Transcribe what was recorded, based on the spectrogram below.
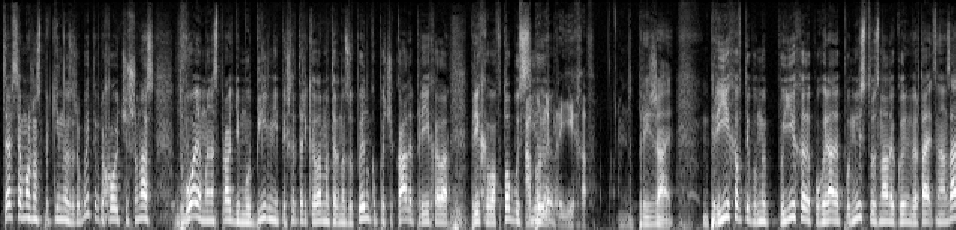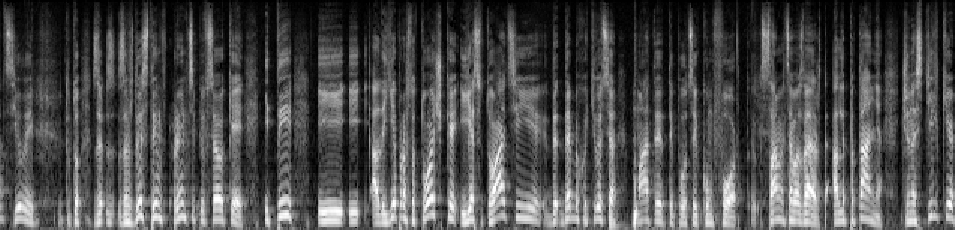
Це все можна спокійно зробити, враховуючи, що нас двоє, ми насправді мобільні, пішли 3 кілометри на зупинку, почекали, приїхала, приїхав автобус. Або сіли. не приїхав. Приїжджає. Приїхав, типу, ми поїхали, погуляли по місту, знали, коли він вертається назад, сіли. Тобто завжди з тим, в принципі, все окей. І ти, і, і, але є просто точки, і є ситуації, де, де би хотілося мати, типу, цей комфорт. Саме це залежить. Але питання, чи настільки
